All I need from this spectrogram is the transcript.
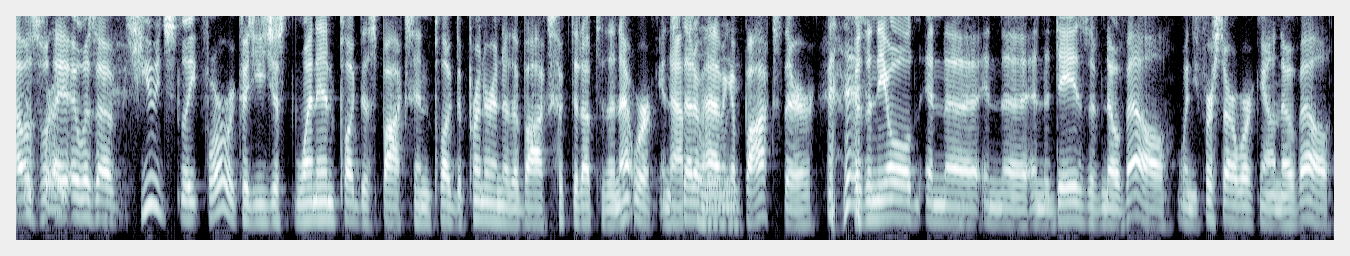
I was. right. It was a huge leap forward because you just went in, plugged this box in, plugged the printer into the box, hooked it up to the network instead of having a box there. Because in the old, in the in the in the days of Novell, when you first started working on Novell,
